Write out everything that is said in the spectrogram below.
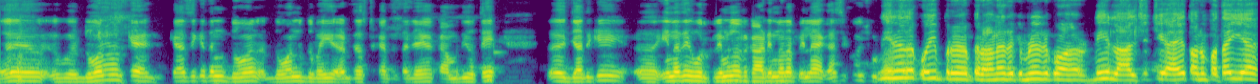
ਅਹ, ਦੋਵਾਂ ਨੂੰ ਕਿਹਾ ਕਿਹਾ ਸੀ ਕਿ ਤੈਨੂੰ ਦੋਵਾਂ ਦੋਵਾਂ ਨੂੰ ਦੁਬਈ ਐਡਜਸਟ ਕਰ ਦਿੱਤਾ ਜਾਏਗਾ ਕੰਮ ਦੇ ਉੱਤੇ। ਅਹ, ਜਦ ਕਿ ਅਹ, ਇਹਨਾਂ ਦੇ ਹੋਰ ਕ੍ਰਿਮੀਨਲ ਰਿਕਾਰਡ ਇਹਨਾਂ ਦਾ ਪਹਿਲਾਂ ਹੈਗਾ ਸੀ ਕੋਈ ਨਹੀਂ ਇਹਨਾਂ ਦਾ ਕੋਈ ਪੁਰਾ- ਪੁਰਾਣਾ ਰਿਕਮੈਂਡ ਰਿਕਾਰਡ ਨਹੀਂ ਲਾਲਚ ਚ ਹੀ ਆਏ ਤੁਹਾਨੂੰ ਪਤਾ ਹੀ ਹੈ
